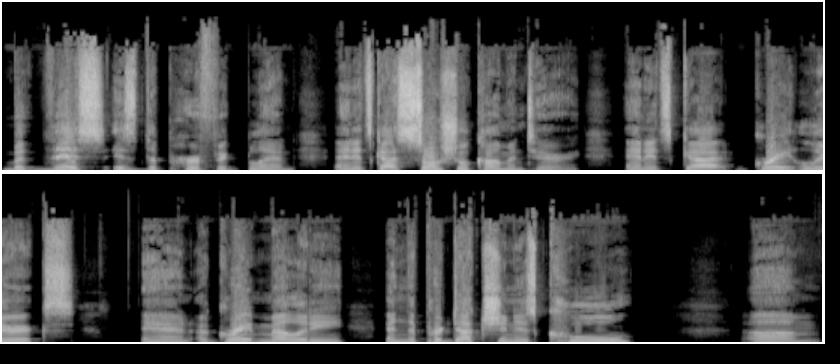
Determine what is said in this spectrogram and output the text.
But this is the perfect blend, and it's got social commentary, and it's got great lyrics and a great melody, and the production is cool um,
